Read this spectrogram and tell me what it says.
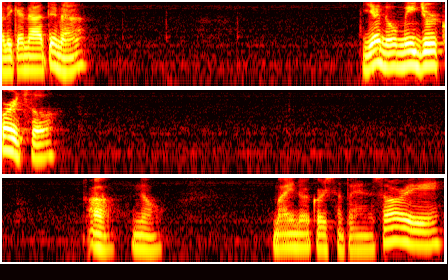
Balikan natin ha. Yan o, oh, major chords o. Oh. Oh, no. Minor chords na pa yan. Sorry.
